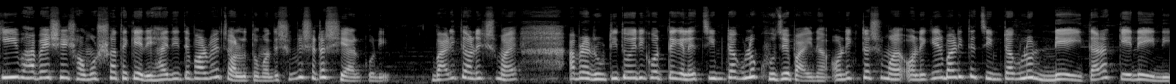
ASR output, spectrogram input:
কীভাবে সেই সমস্যা থেকে রেহাই দিতে পারবে? চলো তোমাদের সঙ্গে সেটা শেয়ার করি। বাড়িতে অনেক সময় আমরা রুটি তৈরি করতে গেলে চিমটাগুলো খুঁজে পাই না। অনেকটা সময় অনেকের বাড়িতে চিমটাগুলো নেই, তারা কেনেই নি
